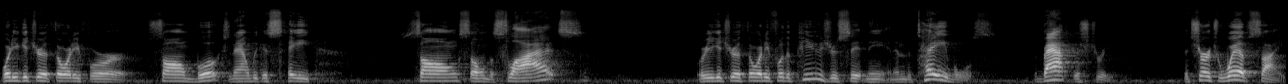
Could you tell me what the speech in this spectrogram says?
Where do you get your authority for song books? Now we could say songs on the slides. Where you get your authority for the pews you're sitting in and the tables, the baptistry, the church website,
